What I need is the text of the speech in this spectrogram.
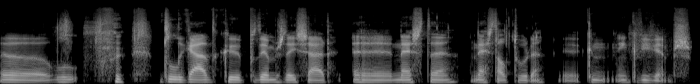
uh, de legado que podemos deixar uh, nesta, nesta altura que, em que vivemos.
